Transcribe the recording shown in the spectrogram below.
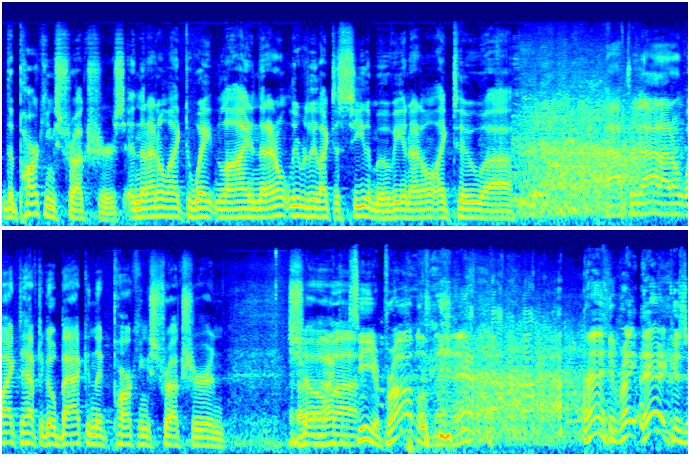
the parking structures, and then I don't like to wait in line, and then I don't really like to see the movie, and I don't like to. Uh, after that, I don't like to have to go back in the parking structure, and so. I can uh, see your problem then. eh? Right there, because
